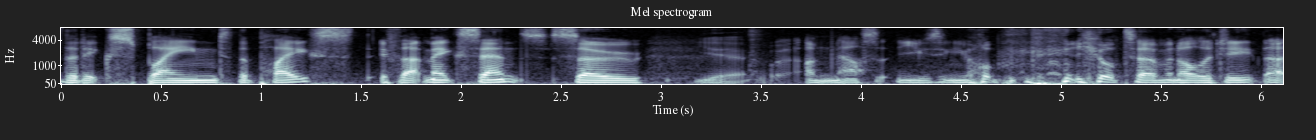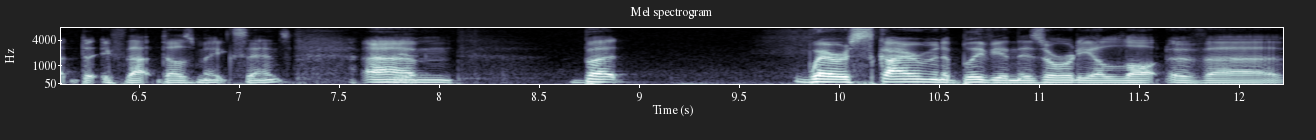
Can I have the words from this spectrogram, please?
that explained the place, if that makes sense. So yeah. I'm now using your your terminology that if that does make sense. Um, But whereas Skyrim and Oblivion, there's already a lot of uh,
